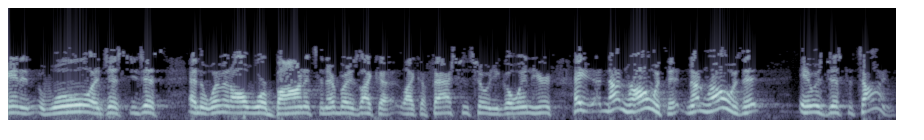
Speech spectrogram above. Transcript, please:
saying, and wool and just you just and the women all wore bonnets and everybody's like a like a fashion show and you go in here. Hey, nothing wrong with it. Nothing wrong with it. It was just a time.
